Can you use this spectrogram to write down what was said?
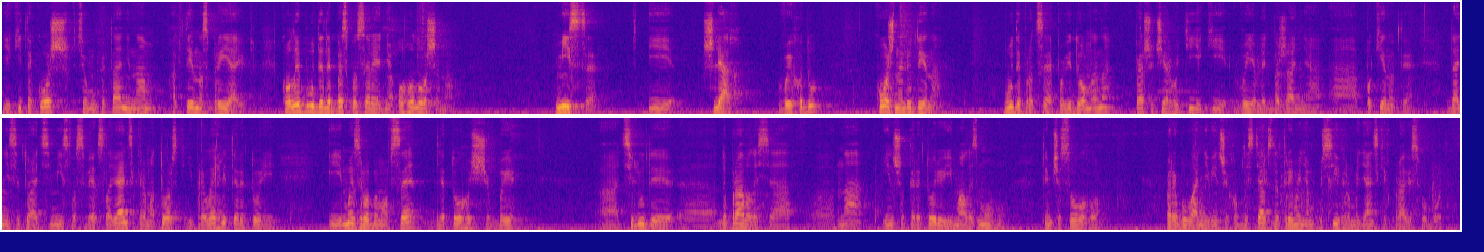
які також в цьому питанні нам активно сприяють. Коли буде безпосередньо оголошено місце і шлях виходу, кожна людина буде про це повідомлена. В першу чергу ті, які виявлять бажання покинути в даній ситуації місто Славянськ, Краматорськ і прилеглі території. І ми зробимо все для того, щоб ці люди е, доправилися е, на іншу територію і мали змогу тимчасового перебування в інших областях з дотриманням усіх громадянських прав і свобод.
